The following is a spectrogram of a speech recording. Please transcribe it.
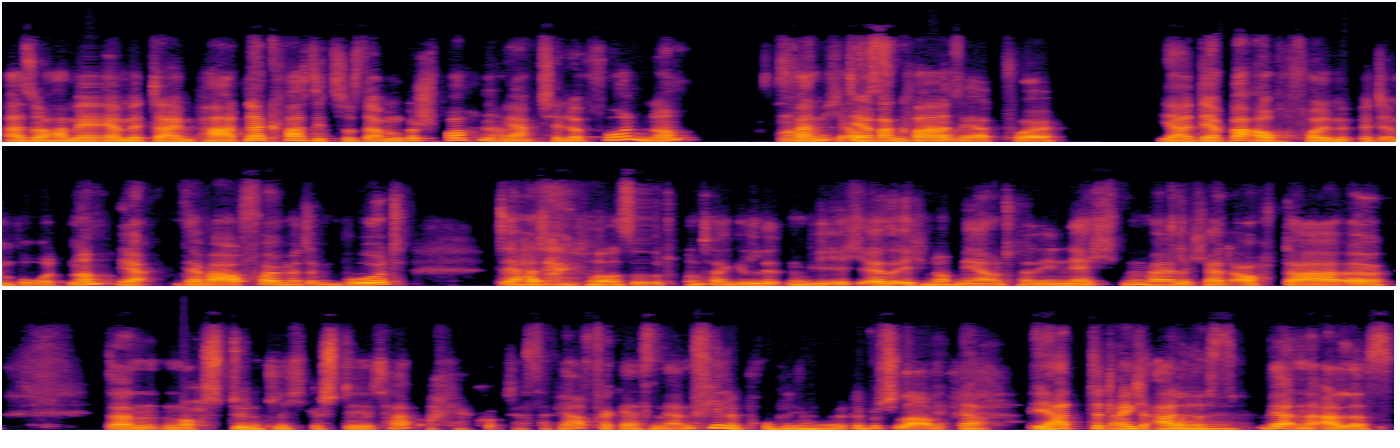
also haben wir ja mit deinem Partner quasi zusammengesprochen am Ja. Telefon, ne? Das fand ich der auch war super quasi, wertvoll. ja, der war auch voll mit im Boot, ne? Ja, der war auch voll mit im Boot. Der hat genauso drunter gelitten wie ich. Also ich noch mehr unter den Nächten, weil ich halt auch da äh, dann noch stündlich gestillt habe. Ach ja, guck, das habe ich auch vergessen. Wir hatten viele Probleme mit dem Schlaf. Ja. Ihr hattet eigentlich alles. Und wir hatten alles.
